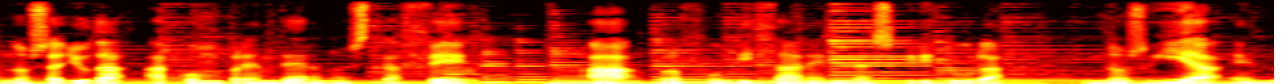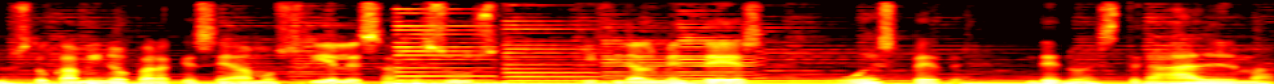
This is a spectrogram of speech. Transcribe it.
nos ayuda a comprender nuestra fe, a profundizar en la escritura, nos guía en nuestro camino para que seamos fieles a Jesús y finalmente es huésped de nuestra alma.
